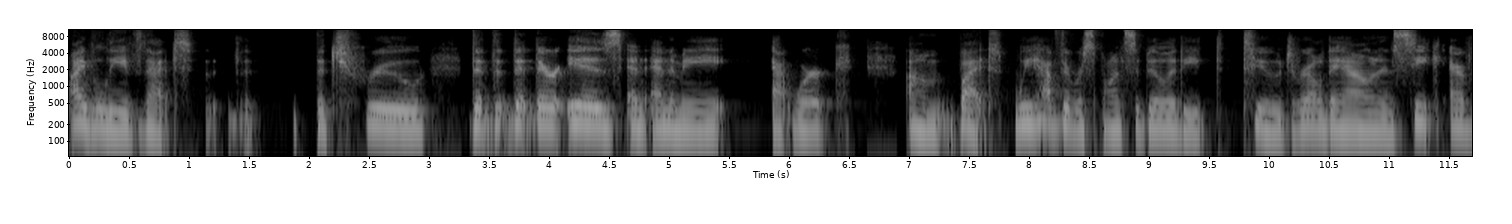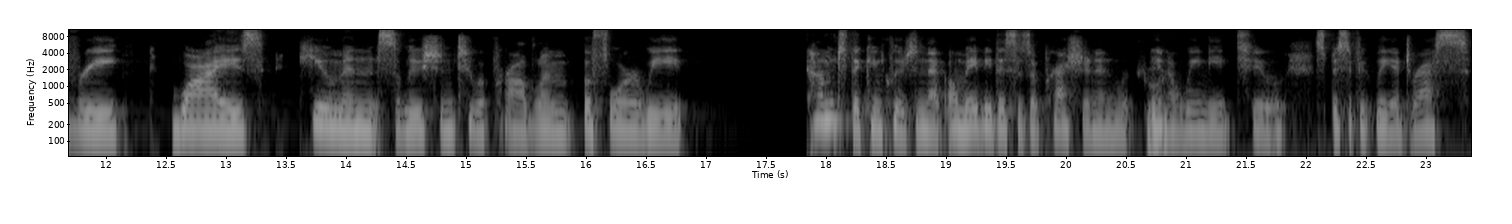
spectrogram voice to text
I believe that the, the true that, that, that there is an enemy at work um, but we have the responsibility to drill down and seek every wise human solution to a problem before we come to the conclusion that oh maybe this is oppression and sure. you know we need to specifically address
